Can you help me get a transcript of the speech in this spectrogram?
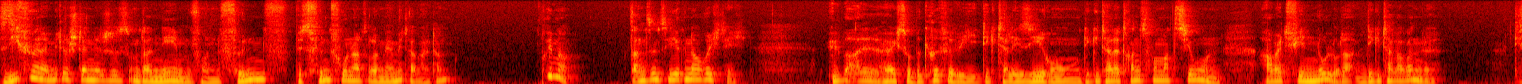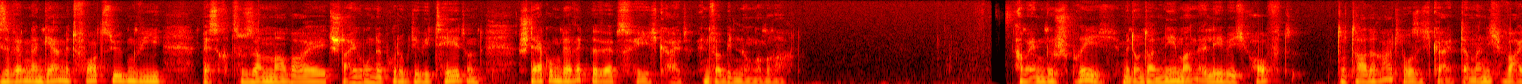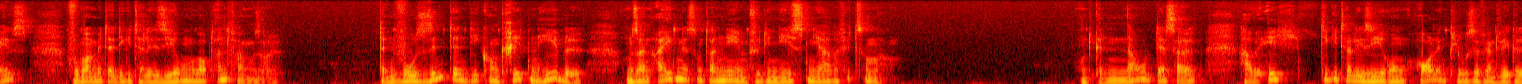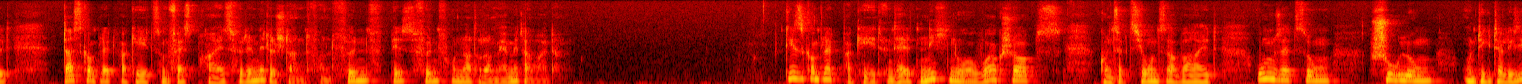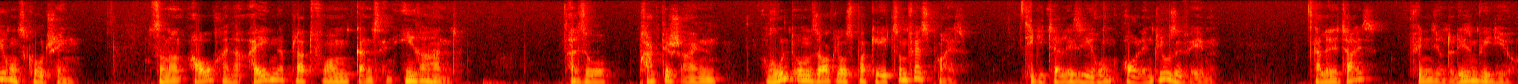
Sie führen ein mittelständisches Unternehmen von 5 bis 500 oder mehr Mitarbeitern? Prima, dann sind Sie hier genau richtig. Überall höre ich so Begriffe wie Digitalisierung, digitale Transformation, Arbeit 4.0 oder digitaler Wandel. Diese werden dann gern mit Vorzügen wie bessere Zusammenarbeit, Steigerung der Produktivität und Stärkung der Wettbewerbsfähigkeit in Verbindung gebracht. Aber im Gespräch mit Unternehmern erlebe ich oft totale Ratlosigkeit, da man nicht weiß, wo man mit der Digitalisierung überhaupt anfangen soll. Denn wo sind denn die konkreten Hebel, um sein eigenes Unternehmen für die nächsten Jahre fit zu machen? Und genau deshalb habe ich Digitalisierung All-Inclusive entwickelt, das Komplettpaket zum Festpreis für den Mittelstand von 5 bis 500 oder mehr Mitarbeitern. Dieses Komplettpaket enthält nicht nur Workshops, Konzeptionsarbeit, Umsetzung, Schulung und Digitalisierungscoaching, sondern auch eine eigene Plattform ganz in Ihrer Hand. Also praktisch ein rundum sorglos Paket zum Festpreis. Digitalisierung All-Inclusive eben. Alle Details finden Sie unter diesem Video.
